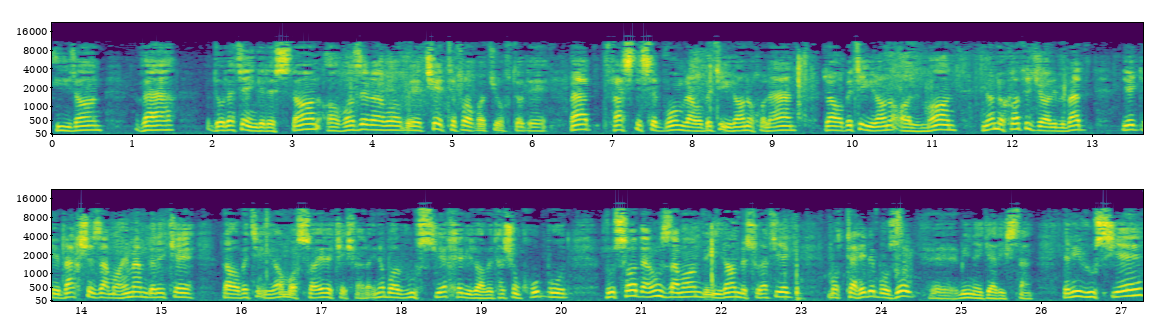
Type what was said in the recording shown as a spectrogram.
ایران و دولت انگلستان آغاز روابط چه اتفاقاتی افتاده؟ بعد فصل سوم روابط ایران و هلند روابط ایران و آلمان اینا نکات جالبه. بعد یک بخش زماهم هم داره که روابط ایران با سایر کشورها. اینا با روسیه خیلی رابطهشون خوب بود. روسا در اون زمان به ایران به صورت یک متحد بزرگ می نگریستن یعنی روسیه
